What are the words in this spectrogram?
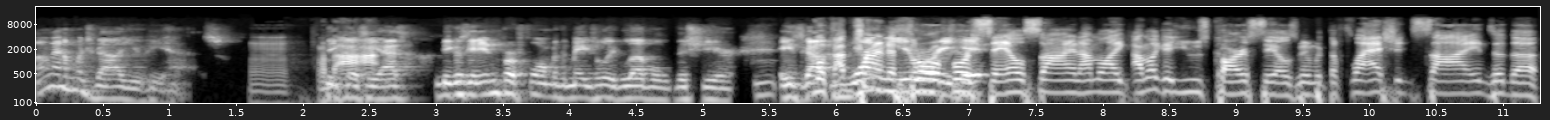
I don't know how much value he has mm. because I, he has because he didn't perform at the major league level this year. Mm. He's got. Look, I'm trying to throw a for a sale sign. I'm like I'm like a used car salesman with the flashing signs and the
